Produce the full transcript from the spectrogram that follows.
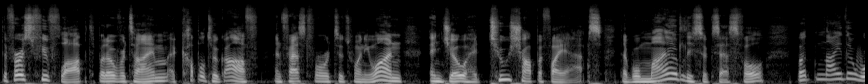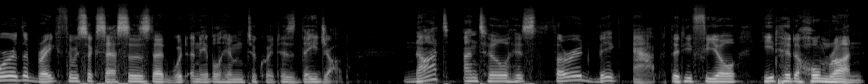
The first few flopped, but over time, a couple took off. And fast forward to 21, and Joe had two Shopify apps that were mildly successful, but neither were the breakthrough successes that would enable him to quit his day job. Not until his third big app did he feel he'd hit a home run,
